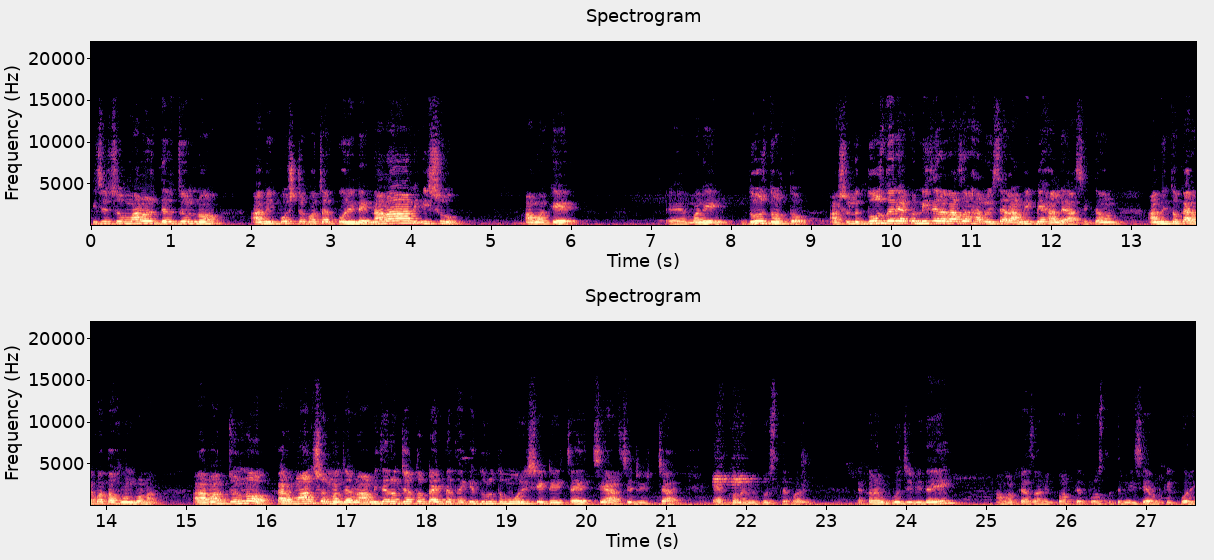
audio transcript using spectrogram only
কিছু কিছু মানুষদের জন্য আমি পোস্ট প্রচার করি নাই। নানান ইস্যু আমাকে মানে দোষ ধরতো। আসলে দোষ ধরে এখন নিজেরা রাজার হাল হয়েছে আর আমি বেহালে আছি। তখন আমি তো কারও কথা শুনব না। আর আমার জন্য কারও মান সম্মান যাবে আমি যেন যত ডাইবে থাকি, দ্রুত মরি, সেটাই চাইছে আর সেটাই চাই এখন আমি বুঝতে পারি। এখন আমি বুঝি বিদায়ী, আমার কাজ আমি করতে প্রস্তুতি নিছি এমনকি করি।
